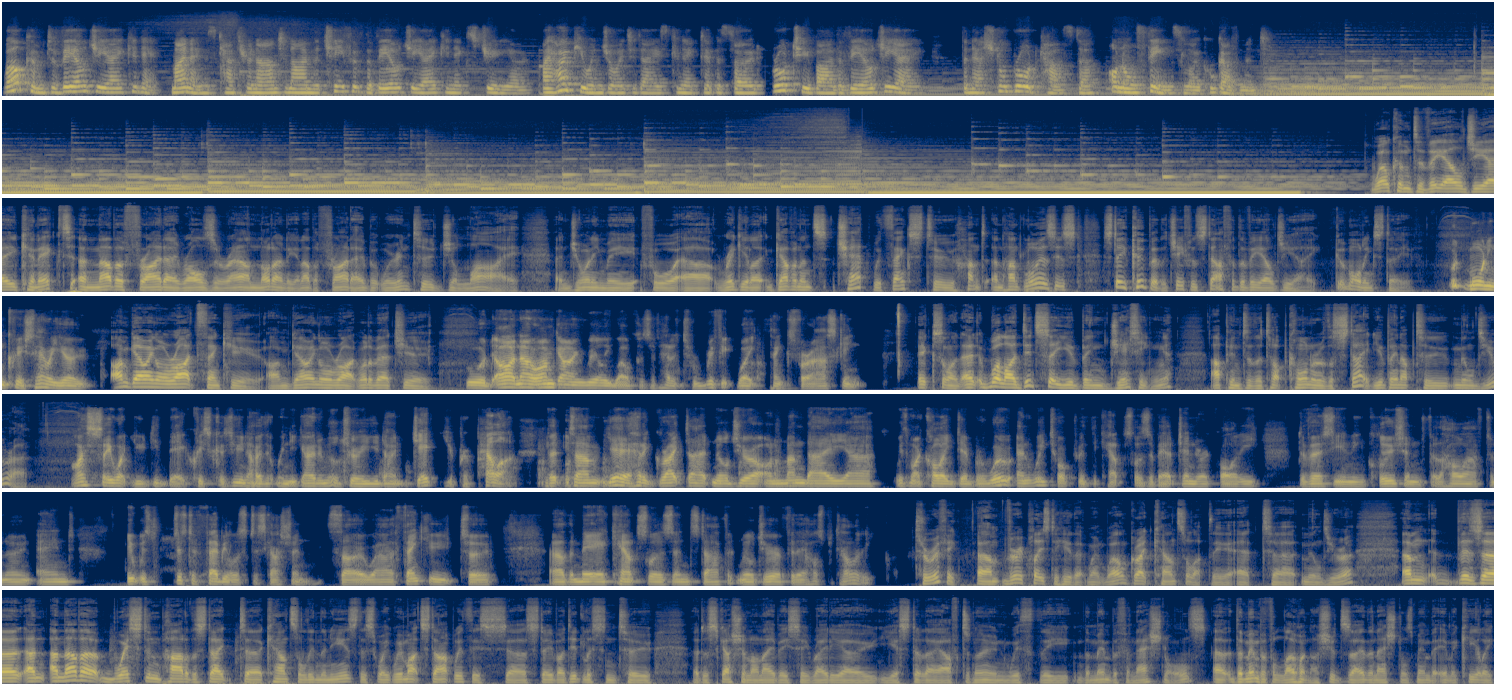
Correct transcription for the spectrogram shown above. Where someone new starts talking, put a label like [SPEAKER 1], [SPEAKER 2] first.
[SPEAKER 1] Welcome to VLGA Connect. My name is Kathryn Arndt and I'm the Chief of the VLGA Connect studio. I hope you enjoy today's Connect episode brought to you by the VLGA, the national broadcaster on all things local government.
[SPEAKER 2] Welcome to VLGA Connect. Another Friday rolls around. Not only another Friday, but we're into July. And joining me for our regular governance chat, with thanks to Hunt and Hunt Lawyers, is Steve Cooper, the Chief of Staff of the VLGA. Good morning, Steve.
[SPEAKER 3] Good morning, Chris. How are you?
[SPEAKER 2] I'm going all right, thank you. I'm going all right. What about you?
[SPEAKER 3] Good. Oh, no, I'm going really well because I've had a terrific week. Thanks for asking.
[SPEAKER 2] Excellent. Uh, well, I did see you've been jetting up into the top corner of the state. You've been up to Mildura.
[SPEAKER 3] I see what you did there, Chris, because you know that when you go to Mildura, you don't jet, you propeller. But um, yeah, had a great day at Mildura on Monday uh, with my colleague Deborah Wu, and we talked with the councillors about gender equality, diversity, and inclusion for the whole afternoon. And it was just a fabulous discussion. So uh, thank you to uh, the mayor, councillors, and staff at Mildura for their hospitality.
[SPEAKER 2] Terrific. Um, very pleased to hear that went well. Great council up there at uh, Mildura. Um, there's uh, an, another western part of the state uh, council in the news this week. We might start with this, uh, Steve. I did listen to a discussion on ABC Radio yesterday afternoon with the, the member for Nationals, uh, the member for Lowan, I should say, the Nationals member Emma Kealy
